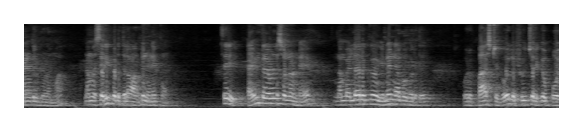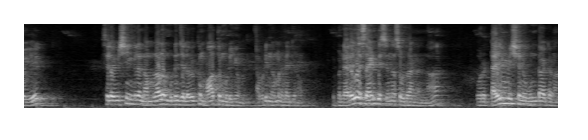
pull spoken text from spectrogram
ஆங்கிள் மூலமாக நம்ம சரிப்படுத்தலாம் அப்படின்னு நினைப்போம். சரி டைம் ட்ராவல்னு சொன்னோடனே நம்ம எல்லாருக்கும் என்ன ஞாபகம் வருது? ஒரு பாஸ்ட்டுக்கோ இல்லை ஃப்யூச்சருக்கோ போய் சில விஷயங்களை நம்மளால் முடிஞ்ச அளவுக்கு மாற்ற முடியும் அப்படின்னு நம்ம நினைக்கிறோம். இப்போ நிறைய சயின்டிஸ்ட் என்ன சொல்கிறாங்கன்னா ஒரு டைம் மிஷினை உண்டாக்குனா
